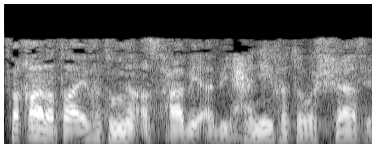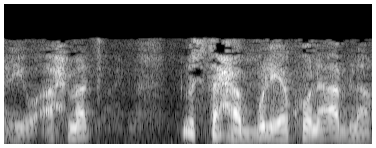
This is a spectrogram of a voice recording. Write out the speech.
فقال طائفة من أصحاب أبي حنيفة والشافعي وأحمد يستحب ليكون أبلغ.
